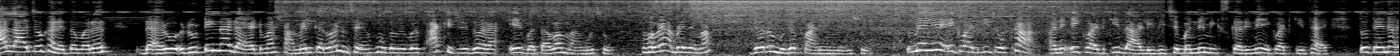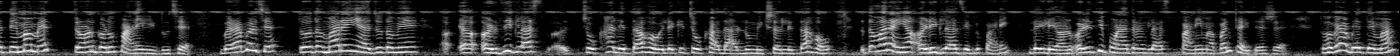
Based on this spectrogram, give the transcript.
આ લાલ ચોખાને તમારે રૂટીનના ડાયટમાં સામેલ કરવાનું છે. હું તમને બસ આ ખીચડી દ્વારા એ બતાવવા માગું છું. તો હવે આપણે તેમાં જરૂર મુજબ પાણી ઉમેરીશું. તો મેં અહીંયા એક વાટકી ચોખા અને એક વાટકી દાળ લીધી છે. બંને મિક્સ કરીને એક વાટકી થાય. તો તેના, તેમાં મેં ત્રણ ગણું પાણી લીધું છે. બરાબર છે? તો તમારે અહીંયા જો તમે અડધી ગ્લાસ ચોખા લેતા હોવ, એટલે કે ચોખા દાળનું મિક્સર લેતા હોવ, તો તમારે અહીંયા અઢી ગ્લાસ જેટલું પાણી લઈ લેવાનું. અઢીથી પોણા ત્રણ ગ્લાસ પાણીમાં પણ થઈ જશે. તો હવે આપણે તેમાં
